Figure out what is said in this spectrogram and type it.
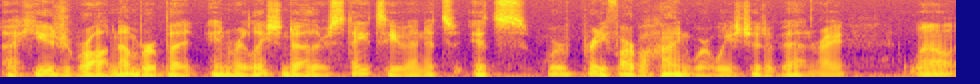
a huge raw number. But in relation to other states, even it's it's we're pretty far behind where we should have been, right? Well,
